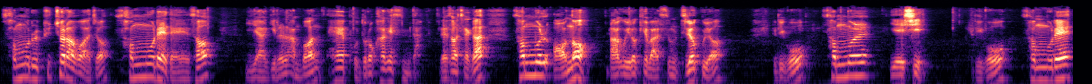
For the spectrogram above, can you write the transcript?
선물을 퓨처라고 하죠. 선물에 대해서 이야기를 한번 해 보도록 하겠습니다. 그래서 제가 선물 언어라고 이렇게 말씀을 드렸고요. 그리고 선물 예시 그리고 선물의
